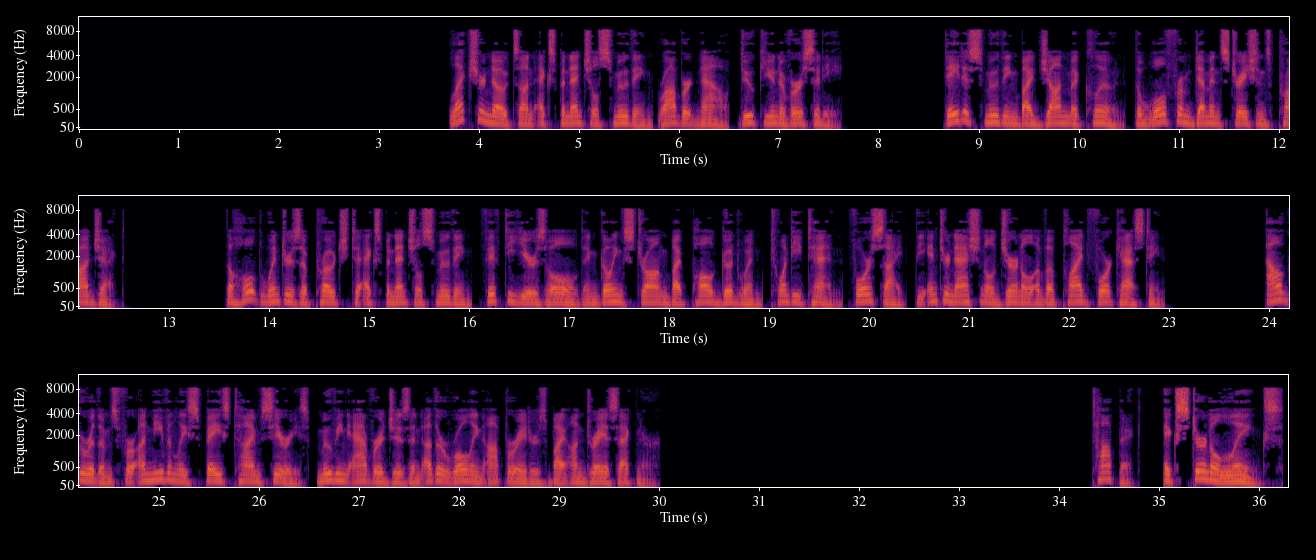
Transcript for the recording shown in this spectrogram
Lecture notes on exponential smoothing Robert Nau, Duke University. Data smoothing by John McLoone, the Wolfram Demonstrations Project. The Holt-Winters approach to exponential smoothing, 50 years old and going strong by Paul Goodwin 2010 Foresight, the International Journal of Applied Forecasting Algorithms for Unevenly Space-Time Series, Moving Averages and Other Rolling Operators by Andreas Eckner External links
